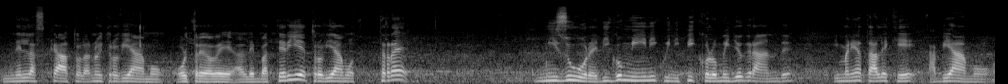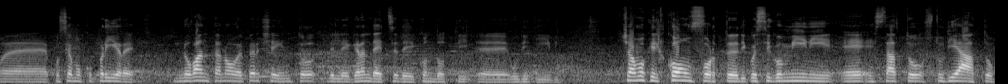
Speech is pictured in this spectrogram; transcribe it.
nella scatola noi troviamo, oltre vabbè, alle batterie, troviamo tre misure di gommini, quindi piccolo, medio, grande, in maniera tale che abbiamo, eh, possiamo coprire il 99% delle grandezze dei condotti eh, uditivi. Diciamo che il comfort di questi gommini è, è stato studiato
